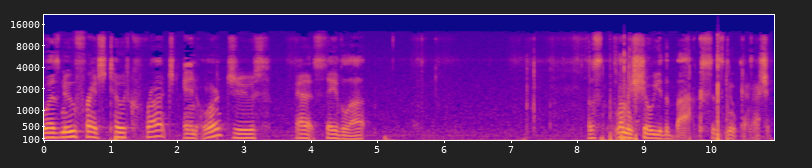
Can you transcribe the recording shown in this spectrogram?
was new French toast crunch and orange juice. Had it save a lot. Let's, let me show you the box. It's new kind of shit.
